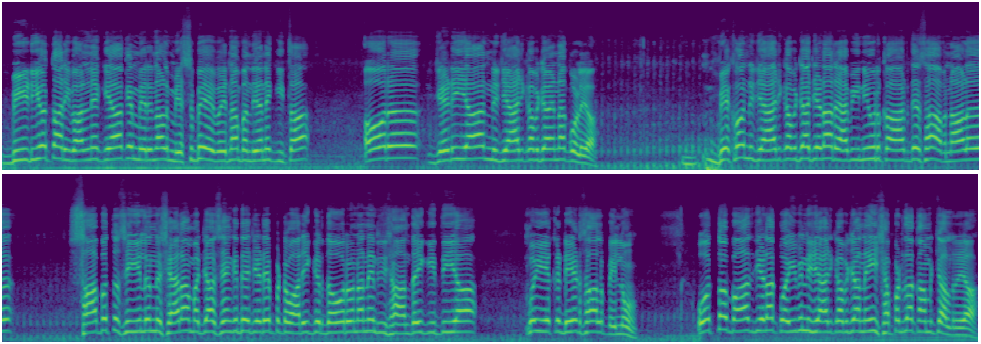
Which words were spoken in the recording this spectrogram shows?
ਵੀਡੀਓ ਧਾਰੀਵਾਲ ਨੇ ਕਿਹਾ ਕਿ ਮੇਰੇ ਨਾਲ ਮਿਸਬਿਹੇਵ ਇਹਨਾਂ ਬੰਦਿਆਂ ਨੇ ਕੀਤਾ। ਔਰ ਜਿਹੜੀ ਆ ਨਜਾਇਜ਼ ਕਬਜ਼ਾ ਇਹਨਾਂ ਕੋਲ ਆ। ਵੇਖੋ, ਨਜਾਇਜ਼ ਕਬਜ਼ਾ ਜਿਹੜਾ ਰੈਵਨਿਊ ਰਿਕਾਰਡ ਦੇ ਹਿਸਾਬ ਨਾਲ ਸਬ ਤਹਿਸੀਲ ਨਸ਼ਹਿਰਾ ਮੱਜਾ ਸਿੰਘ ਦੇ ਜਿਹੜੇ ਪਟਵਾਰੀ ਗਿਰਦੌਰ ਉਹਨਾਂ ਨੇ ਨਿਸ਼ਾਨਦੇਹੀ ਕੀਤੀ ਆ ਕੋਈ 1.5 ਸਾਲ ਪਹਿਲੋਂ। ਉਸ ਤੋਂ ਬਾਅਦ ਜਿਹੜਾ ਕੋਈ ਵੀ ਨਜਾਇਜ਼ ਕਬਜ਼ਾ ਨਹੀਂ, ਛੱਪੜ ਦਾ ਕੰਮ ਚੱਲ ਰਿਹਾ।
